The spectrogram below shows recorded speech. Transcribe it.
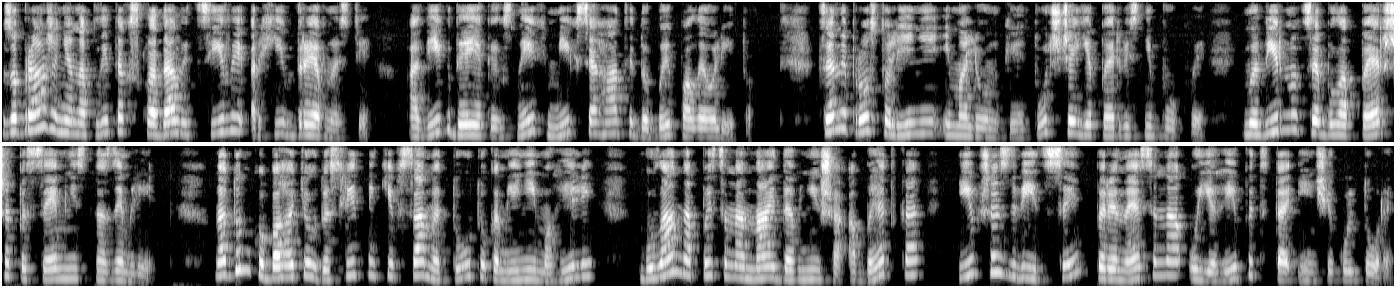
Зображення на плитах складали цілий архів древності, а вік деяких з них міг сягати доби палеоліту. Це не просто лінії і малюнки, тут ще є первісні букви. Ймовірно, це була перша писемність на землі. На думку багатьох дослідників, саме тут, у кам'яній могилі, була написана найдавніша абетка і вже звідси перенесена у Єгипет та інші культури.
